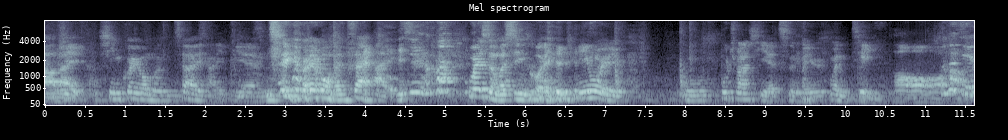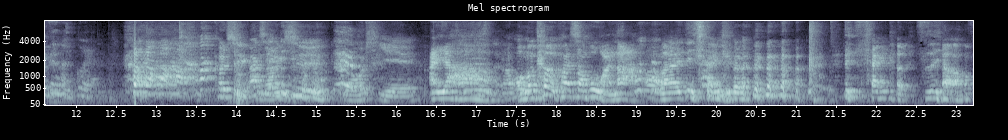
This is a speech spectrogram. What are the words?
好来，幸亏我们在海边，幸亏我们在海边，幸亏，为什么幸亏？因为不不穿鞋子没问题。哦可是鞋子很贵啊。可是可能是拖鞋，哎呀，我们课快上不完啦！来第三个，第三个思瑶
